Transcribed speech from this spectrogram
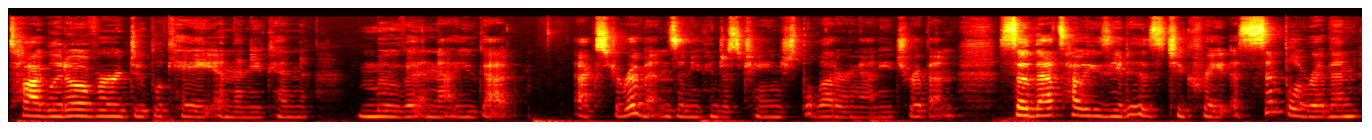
toggle it over, duplicate, and then you can move it and now you've got extra ribbons and you can just change the lettering on each ribbon. So that's how easy it is to create a simple ribbon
